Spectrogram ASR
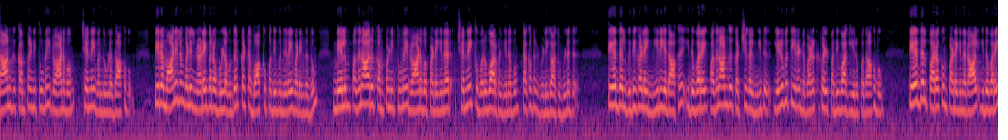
நான்கு கம்பெனி துணை ராணுவம் சென்னை வந்துள்ளதாகவும் பிற மாநிலங்களில் நடைபெறவுள்ள முதற்கட்ட வாக்குப்பதிவு நிறைவடைந்ததும் மேலும் பதினாறு கம்பெனி துணை ராணுவ படையினர் சென்னைக்கு வருவார்கள் எனவும் தகவல் வெளியாகியுள்ளது. தேர்தல் விதிகளை மீறியதாக இதுவரை பதினான்கு கட்சிகள் மீது எழுபத்தி இரண்டு வழக்குகள் பதிவாகி இருப்பதாகவும் தேர்தல் பறக்கும் படையினரால் இதுவரை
